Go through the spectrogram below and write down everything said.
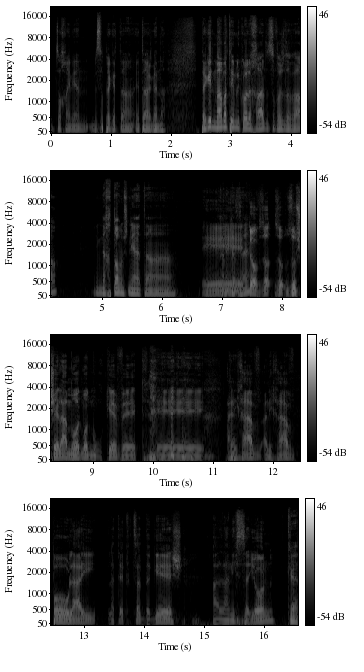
לצורך העניין, מספקת את ה- את ההגנה. תגיד, מה מתאים לכל אחד בסופו של דבר? אם נחתום שנייה את ה... החלק אה, הזה? טוב, זו, זו, זו שאלה מאוד מאוד מורכבת. אה, אני, כן. חייב, אני חייב פה אולי לתת קצת דגש על הניסיון כן,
